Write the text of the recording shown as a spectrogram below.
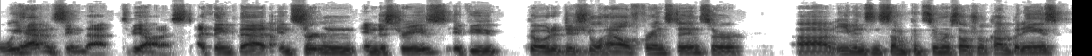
we haven't seen that, to be honest. I think that in certain industries, if you go to digital health, for instance, or uh, even in some consumer social companies,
